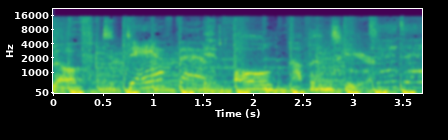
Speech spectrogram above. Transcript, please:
love. Today FM. It all happens here. Today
